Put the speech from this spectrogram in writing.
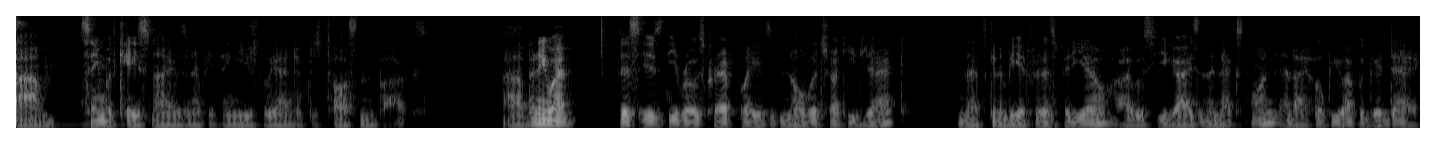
Um, same with case knives and everything. Usually i end up just tossing the box. Uh, but anyway this is the rosecraft blades nolichucky jack and that's going to be it for this video. I will see you guys in the next one and i hope you have a good day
